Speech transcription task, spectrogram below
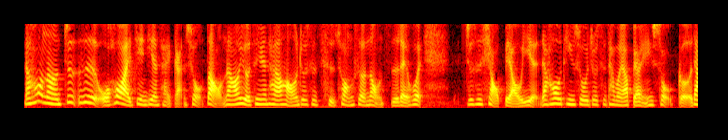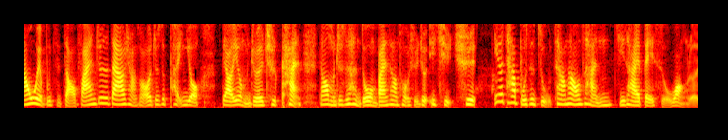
然后呢，就是我后来渐渐才感受到，然后有次因为他好像就是词创社那种之类会。就是小表演，然后听说就是他们要表演一首歌，然后我也不知道，反正就是大家想说哦，就是朋友表演，我们就会去看，然后我们就是很多我们班上同学就一起去，因为他不是主唱，他要弹吉他、贝斯，我忘了，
